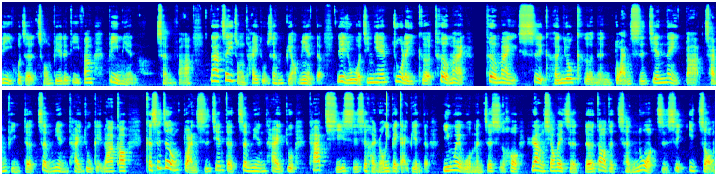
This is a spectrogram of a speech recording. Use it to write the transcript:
励，或者从别的地方避免惩罚。那这一种态度是很表面的，例如我今天做了一个特卖，特卖是很有可能短时间内把产品的正面态度给拉高。可是这种短时间的正面态度，它其实是很容易被改变的，因为我们这时候让消费者得到的承诺只是一种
